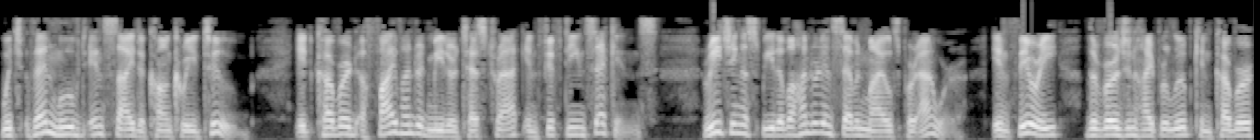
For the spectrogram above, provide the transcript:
which then moved inside a concrete tube. It covered a 500 meter test track in 15 seconds, reaching a speed of 107 miles per hour. In theory, the Virgin Hyperloop can cover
